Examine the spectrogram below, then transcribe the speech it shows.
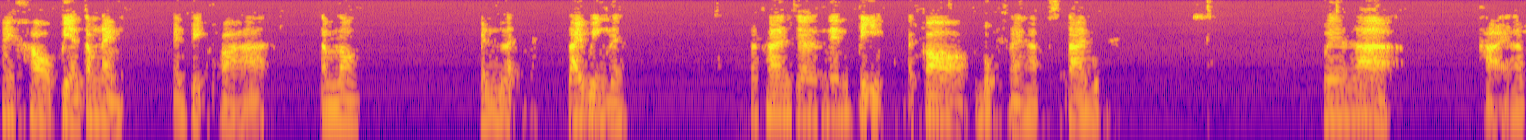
ให้เขาเปลี่ยนตำแหน่งเป็นปีกขวาสำรอง เป็นไลท์วิงเลยค่อนข้างจะเน้นปีกแล้วก็บุกนะครับ สไตล์บุก เวล่าขายครับ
